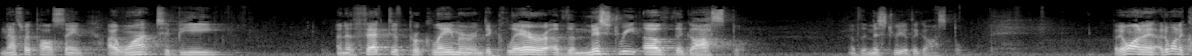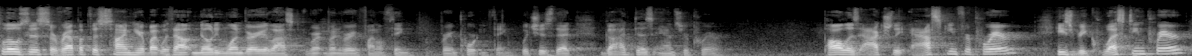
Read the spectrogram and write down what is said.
And that's why Paul's saying, I want to be an effective proclaimer and declarer of the mystery of the gospel. Of the mystery of the gospel. But I, want to, I don't want to close this or wrap up this time here but without noting one very last, one very final thing, very important thing, which is that God does answer prayer. Paul is actually asking for prayer. He's requesting prayer,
